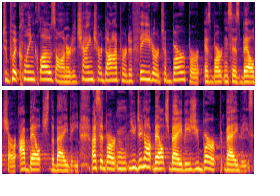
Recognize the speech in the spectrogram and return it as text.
to put clean clothes on her, to change her diaper, to feed her, to burp her, as Burton says, belch her. I belch the baby. I said, Burton, you do not belch babies, you burp babies.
